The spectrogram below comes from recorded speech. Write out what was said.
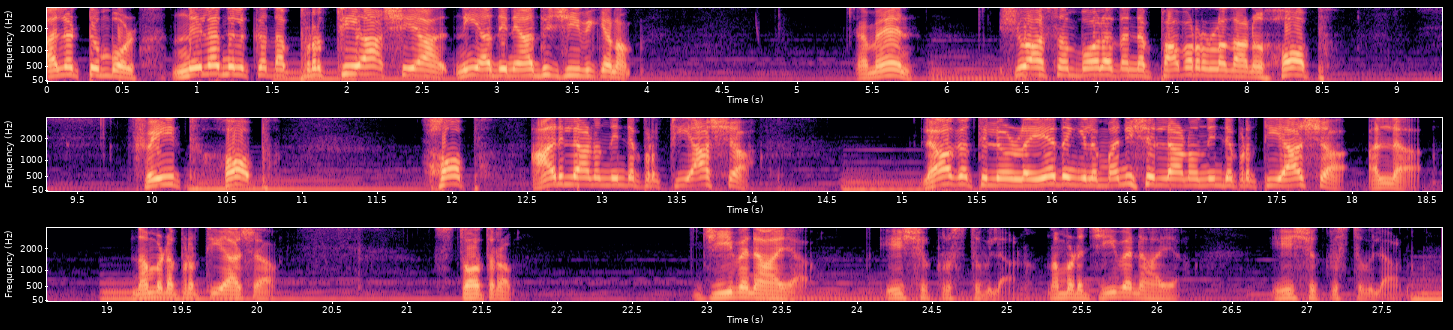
അലട്ടുമ്പോൾ നിലനിൽക്കുന്ന പ്രത്യാശയാൽ നീ അതിനെ അതിജീവിക്കണം. അമേൻ വിശ്വാസം പോലെ തന്നെ പവറുള്ളതാണ് ഹോപ്പ് ഫെയ്ത്ത് ഹോപ്പ് ഹോപ്പ് ആരിലാണ് നിന്റെ പ്രത്യാശ? ലോകത്തിലുള്ള ഏതെങ്കിലും മനുഷ്യരിലാണോ നിന്റെ പ്രത്യാശ? അല്ല നമ്മുടെ പ്രത്യാശ. സ്തോത്രം. ജീവനായ യേശു ക്രിസ്തുവിലാണ് നമ്മുടെ ജീവനായ യേശു ക്രിസ്തുവിലാണ്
